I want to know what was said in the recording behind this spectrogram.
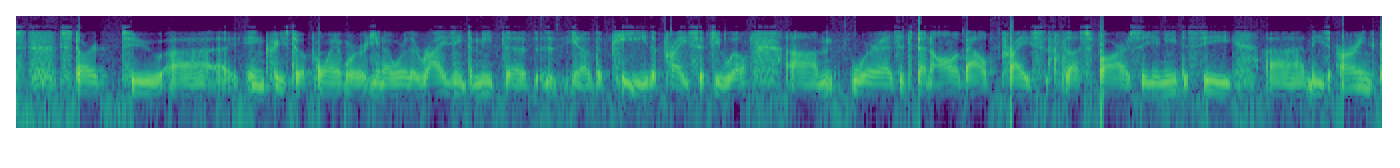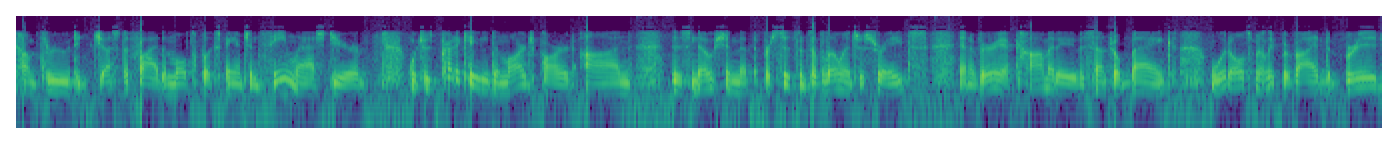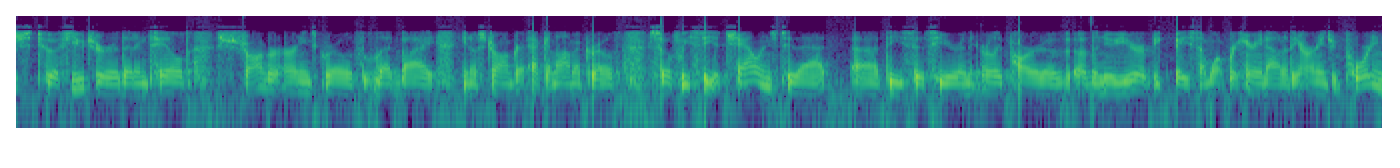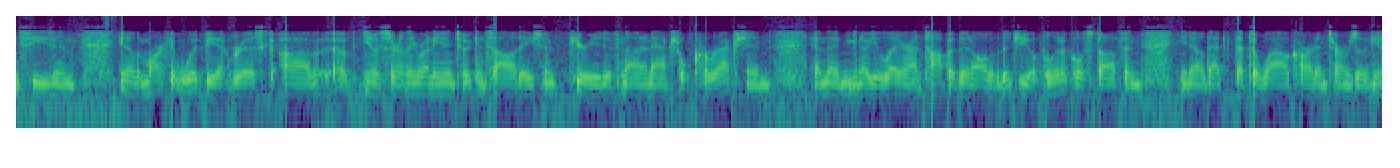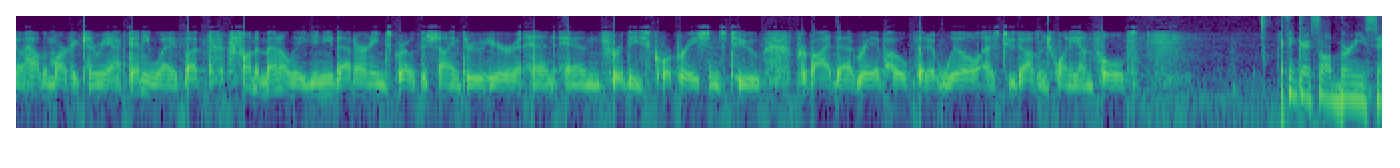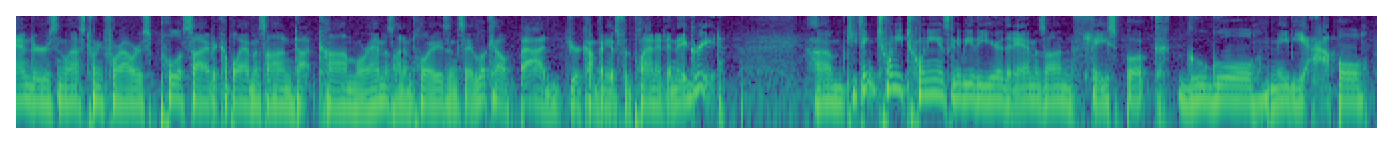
start to uh, increase to a point where you know where they're rising to meet the, the you know the P, the price, if you will. Um, whereas it's been all about price thus far. So you need to see uh, these earnings come through to justify the multiple expansion seen last year, which was predicated in large part on this notion that the persistence of low interest rates and a very accommodative central bank would ultimately provide the bridge to a future that entailed stronger earnings growth led by you know stronger economic growth. So if we see a challenge to that uh, thesis here in the early part of, of the new year, based on what we're hearing out of the earnings reporting season, you know the market would be at risk of, of you know certainly running into a consolidation period, if not an actual correction. And then you know you layer on top of it all of the geopolitical stuff, and you know that that's a wild card in terms of you know how the market can react anyway. But fundamentally, you need that earnings growth to shine through here, and and for these corporations to provide that ray of hope that it will as 2020 unfolds. I think I saw Bernie Sanders in the last 24 hours pull aside a couple Amazon.com or Amazon employees and say, look how bad your company is for the planet. And they agreed. Um, do you think 2020 is going to be the year that Amazon, Facebook, Google, maybe Apple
